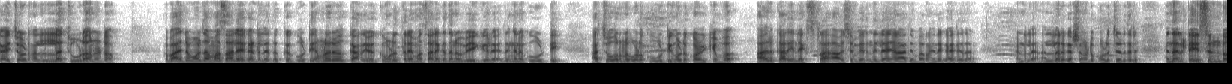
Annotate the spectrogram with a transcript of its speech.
കഴിച്ചോട്ടെ. നല്ല ചൂടാണ് കേട്ടോ. അപ്പോൾ അതിന്റെ ആ മസാലയൊക്കെ ഉണ്ടല്ലോ? ഇതൊക്കെ കൂട്ടി നമ്മളൊരു കറി വെക്കുമ്പോൾ ഇത്രയും മസാലയൊക്കെ തന്നെ ഉപയോഗിക്കൂലേ ഇതിങ്ങനെ കൂട്ടി ആ ചോറിന്റെ കൂടെ കൂട്ടി ഇങ്ങോട്ട് കുഴയ്ക്കുമ്പോൾ ആ ഒരു കറീന്റെ എക്സ്ട്രാ ആവശ്യം വരുന്നില്ല ഞാൻ ആദ്യം പറഞ്ഞതിന്റെ കാര്യം അതാണ് കണ്ടല്ലേ? നല്ലൊരു കഷ്ണം കൊണ്ട് പൊളിച്ചെടുത്തിട്ട് എന്തായാലും ടേസ്റ്റ് ഉണ്ടോ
